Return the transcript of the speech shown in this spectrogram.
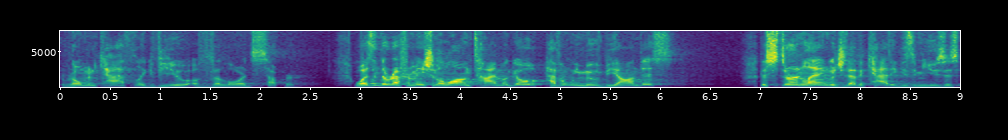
Roman Catholic view of the Lord's Supper? Wasn't the Reformation a long time ago? Haven't we moved beyond this? The stern language that the Catechism uses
